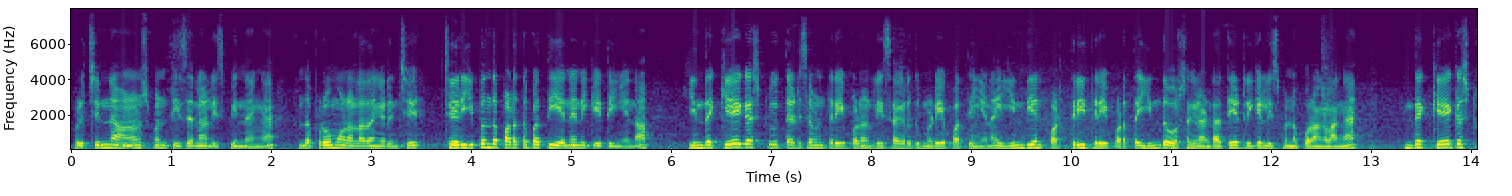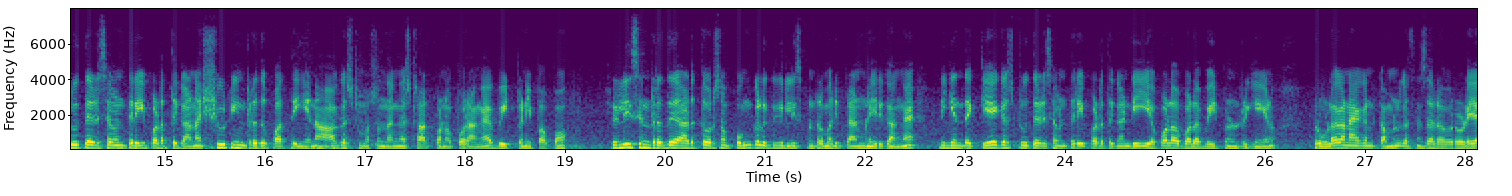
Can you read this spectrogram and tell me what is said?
ஒரு சின்ன அனௌன்ஸ்மெண்ட் டீசர்லாம் ரிலீஸ் பண்ணியிருந்தாங்க. அந்த ப்ரோமோ நல்லா தாங்க இருந்துச்சு. சரி இப்போ இந்த படத்தை பற்றி என்னென்னு கேட்டிங்கன்னா இந்த கேகஸ் டூ தேர்ட்டி செவன் திரைப்படம் ரிலீஸ் ஆகிறதுக்கு முன்னாடியே பார்த்தீங்கன்னா இந்தியன் பார்ட் த்ரீ திரைப்படத்தை இந்த வருஷம் ரெண்டா தேட்டருக்கு ரிலீஸ் பண்ண போகிறாங்களாங்க இந்த கேகஸ் டூ தேர்ட்டி செவன் திரைப்படத்துக்கான ஷூட்டிங்கிறது பார்த்தீங்கன்னா ஆகஸ்ட் மாதம் தாங்க ஸ்டார்ட் பண்ண போகிறாங்க வெயிட் பண்ணி பார்ப்போம் ரிலீஸுன்றது அடுத்த வருஷம் பொங்கலுக்கு ரிலீஸ் பண்ணுற மாதிரி பிளான் பண்ணியிருக்காங்க. நீங்கள் இந்த கேகஸ் டூ தேர்ட்டி செவன் திரைப்படத்துக்காண்டி எவ்வளோ எவ்வளோ வெயிட் பண்ணிருக்கீங்கன்னு அப்புறம் உலகநாயகன் கமல்ஹாசன் சார் அவருடைய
